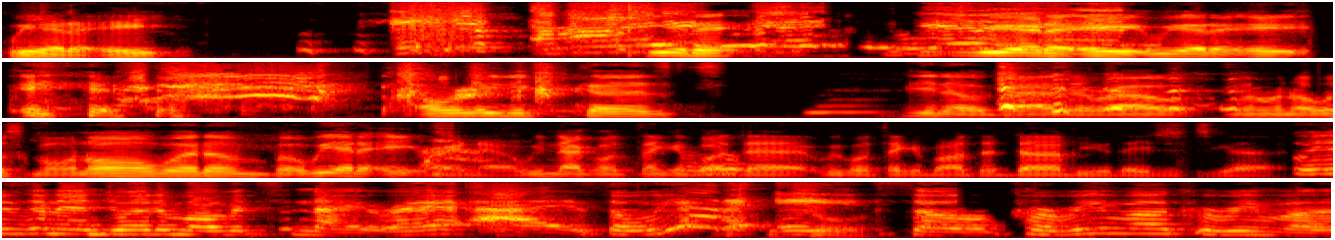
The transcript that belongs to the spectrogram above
We had an eight. we, had a, we had an eight. We had an eight. Only because you know, guys are out. We don't know what's going on with them, but we had an eight right now. We're not gonna think about that. We're gonna think about the W they just got. We're just gonna enjoy the moment tonight, right? All right. So we had an for eight. Sure. So Karima, Karima,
